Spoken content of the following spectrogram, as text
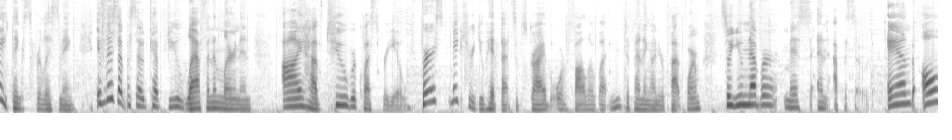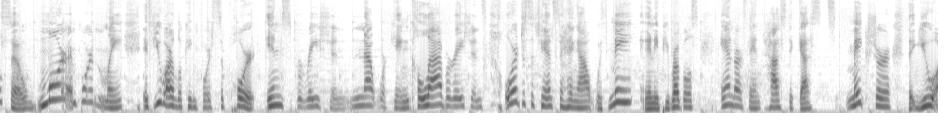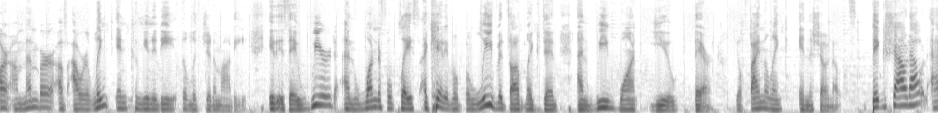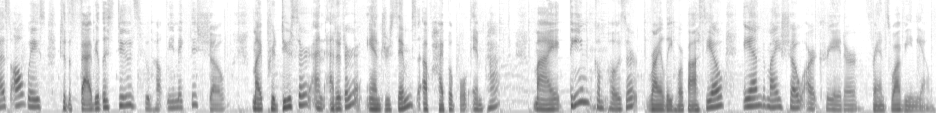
Hey, thanks for listening. If this episode kept you laughing and learning, I have two requests for you. First, make sure you hit that subscribe or follow button, depending on your platform, so you never miss an episode. And also, more importantly, if you are looking for support, inspiration, networking, collaborations, or just a chance to hang out with me, Annie P. Ruggles, and our fantastic guests, make sure that you are a member of our LinkedIn community, The Legitimati. It is a weird and wonderful place. I can't even believe it's on LinkedIn, and we want you there. You'll find the link in the show notes. Big shout out, as always, to the fabulous dudes who helped me make this show my producer and editor, Andrew Sims of Hypable Impact, my theme composer, Riley Horbasio, and my show art creator, Francois Vigno.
